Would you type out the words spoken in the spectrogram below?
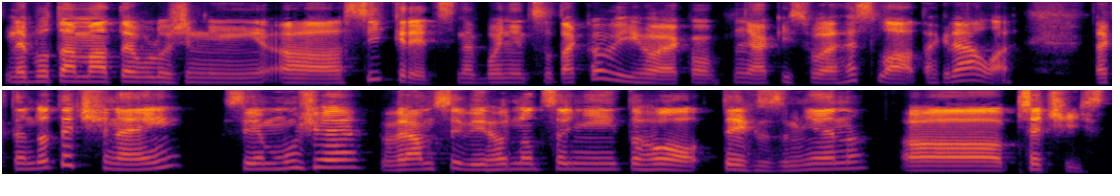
nebo tam máte uložený uh, secrets nebo něco takového, jako nějaký svoje hesla a tak dále, tak ten dotyčný si je může v rámci vyhodnocení toho těch změn uh, přečíst.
